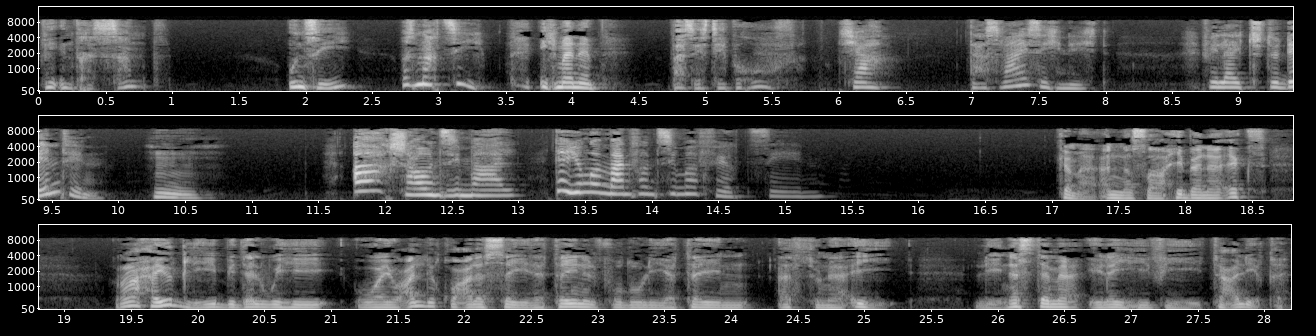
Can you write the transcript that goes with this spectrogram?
wie interessant. Und Sie? Was macht sie? Ich meine, was ist Ihr Beruf? Tja, das weiß ich nicht. Vielleicht Studentin. Hm. Ach, schauen Sie mal, der junge Mann von Zimmer 14. كما أن صاحبنا إكس راح يدلي بدلوه ويعلق على السيدتين الفضوليتين الثنائي لنستمع إليه في تعليقه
